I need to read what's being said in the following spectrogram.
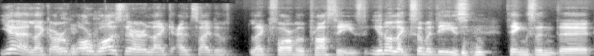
Yeah, like or or was there like outside of like formal processes, you know, like some of these mm-hmm. things in the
